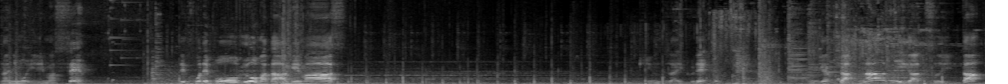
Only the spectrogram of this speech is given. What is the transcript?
何もいりません。でここで防具をまた上げます。金細工で。反逆者何がついた？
